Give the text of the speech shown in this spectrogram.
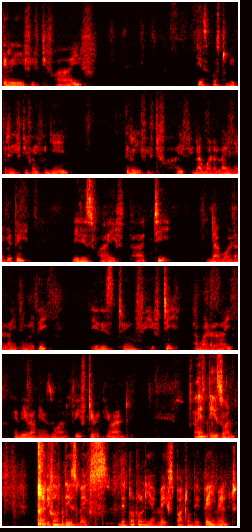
355 this is supposed to be 355 again. 355 you double underline everything. This is 530 double underline everything this is 250 double line and this one is 150 when you. Add and then this one because this makes the total here makes part of the payment.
